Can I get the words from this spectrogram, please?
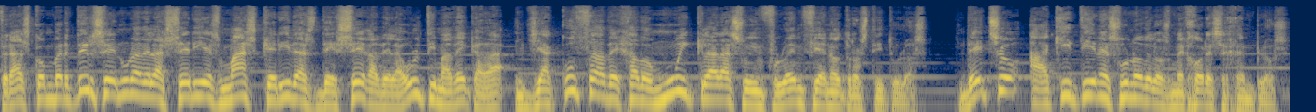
Tras convertirse en una de las series más queridas de Sega de la última década, Yakuza ha dejado muy clara su influencia en otros títulos. De hecho, aquí tienes uno de los mejores ejemplos.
